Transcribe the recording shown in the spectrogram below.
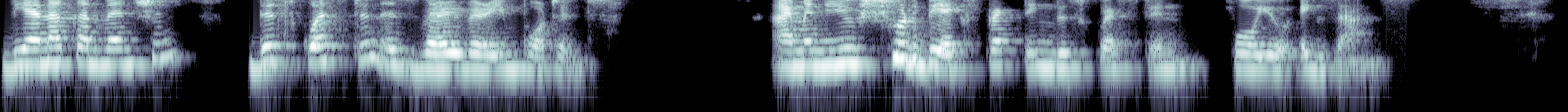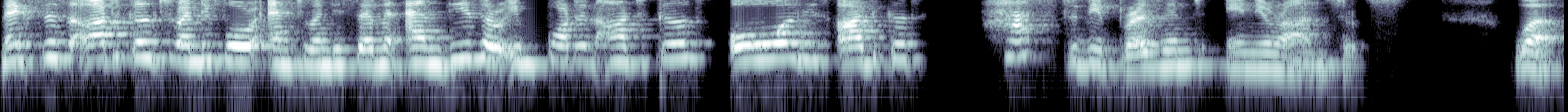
Vienna Convention, this question is very, very important. I mean, you should be expecting this question for your exams. Next is article 24 and 27, and these are important articles. All these articles has to be present in your answers. Well,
